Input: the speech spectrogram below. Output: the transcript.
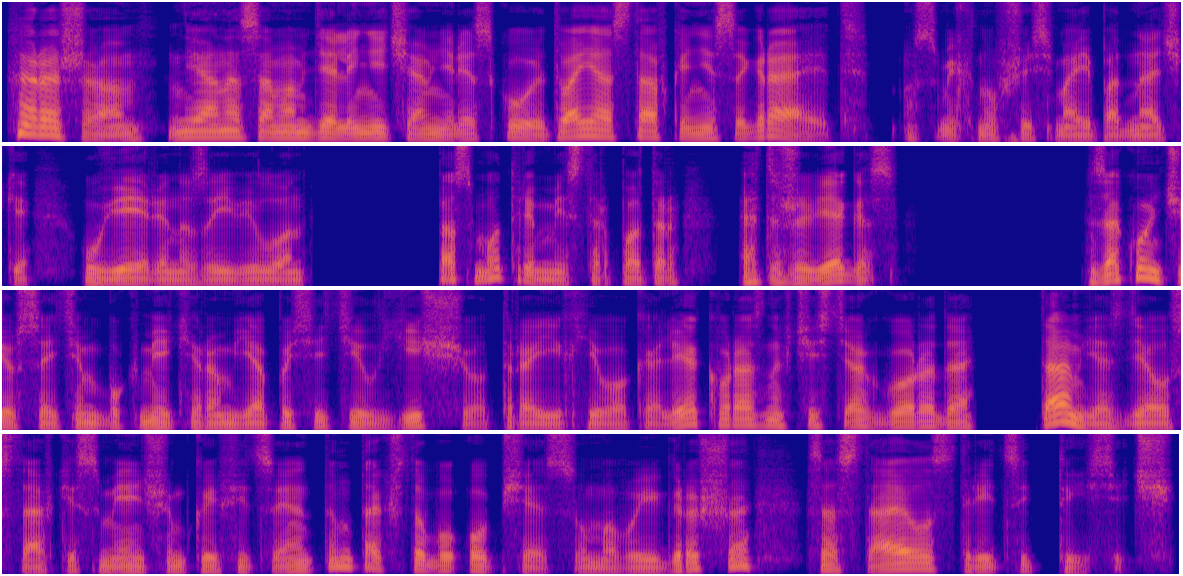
«Хорошо, я на самом деле ничем не рискую. Твоя ставка не сыграет», — усмехнувшись моей подначке, уверенно заявил он. Посмотрим, мистер Поттер, это же Вегас. Закончив с этим букмекером, я посетил еще троих его коллег в разных частях города. Там я сделал ставки с меньшим коэффициентом, так чтобы общая сумма выигрыша составила 30 тысяч.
